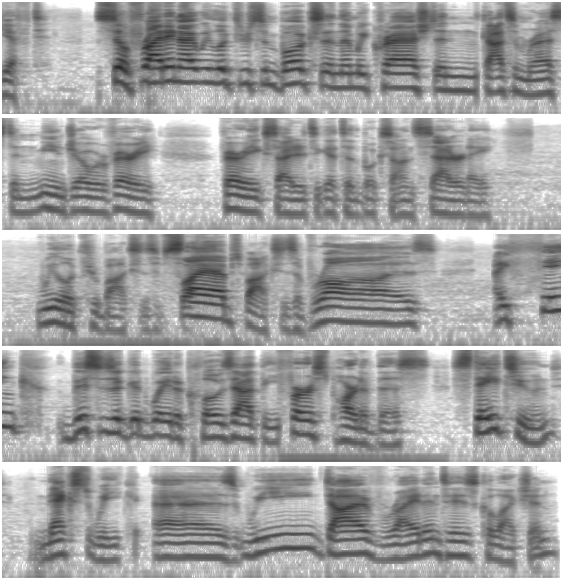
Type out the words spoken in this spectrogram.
gift. So Friday night we looked through some books and then we crashed and got some rest and me and Joe were very, very excited to get to the books on Saturday. We looked through boxes of slabs, boxes of raws. I think this is a good way to close out the first part of this. Stay tuned next week as we dive right into his collection.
